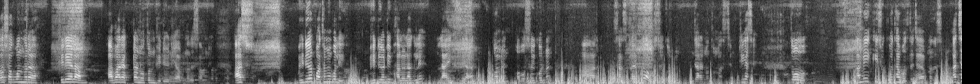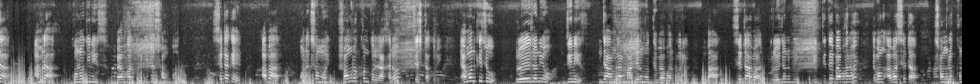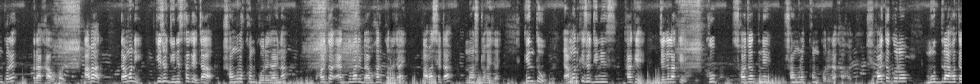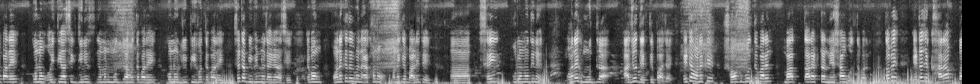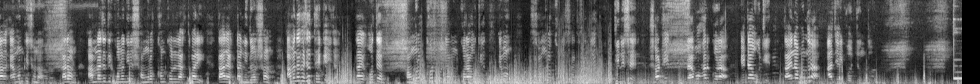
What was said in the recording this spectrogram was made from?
দর্শক বন্ধুরা, ফিরে এলাম আবার একটা নতুন ভিডিও নিয়ে আপনাদের সামনে। আজ ভিডিওর প্রথমে বলি, ভিডিওটি ভালো লাগলে লাইক শেয়ার কমেন্ট অবশ্যই করবেন আর সাবস্ক্রাইব তো অবশ্যই করবেন যারা নতুন আসছেন, ঠিক আছে? তো আমি কিছু কথা বলতে চাই আপনাদের সামনে। আচ্ছা আমরা কোনো জিনিস ব্যবহার করি, কিছু সম্পদ, সেটাকে আবার অনেক সময় সংরক্ষণ করে রাখারও চেষ্টা করি। এমন কিছু প্রয়োজনীয় জিনিস যা আমরা মাঝের মধ্যে ব্যবহার করি বা সেটা আবার প্রয়োজন ভিত্তিতে ব্যবহার হয় এবং আবার সেটা সংরক্ষণ করে রাখাও হয়। আবার তেমনই কিছু জিনিস থাকে যা সংরক্ষণ করে যায় না, হয়তো এক দুবারই ব্যবহার করা যায়, আবার সেটা নষ্ট হয়ে যায়। কিন্তু এমন কিছু জিনিস থাকে যেগুলাকে খুব সযত্নে সংরক্ষণ করে রাখা হয়। হয়তো কোনো মুদ্রা হতে পারে, কোনো ঐতিহাসিক জিনিস যেমন মুদ্রা হতে পারে, কোনো লিপি হতে পারে, সেটা বিভিন্ন জায়গায় আছে। এবং অনেকে দেখবেন এখনও অনেকে বাড়িতে সেই পুরনো দিনের অনেক মুদ্রা আজও দেখতে পাওয়া যায়। এটা অনেকে শখ বলতে পারেন বা তার একটা নেশাও বলতে পারেন। তবে এটা যে খারাপ বা এমন কিছু না। কারণ আমরা যদি কোনো জিনিস সংরক্ষণ করে রাখতে পারি, তার একটা নিদর্শন আমাদের কাছে থেকেই যায়। তাই ওতে সংরক্ষণ যেমন করা উচিত এবং সংরক্ষণের সাথে সাথে জিনিসের সঠিক ব্যবহার করা এটা উচিত। তাই না বন্ধুরা? আজ এই পর্যন্ত।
